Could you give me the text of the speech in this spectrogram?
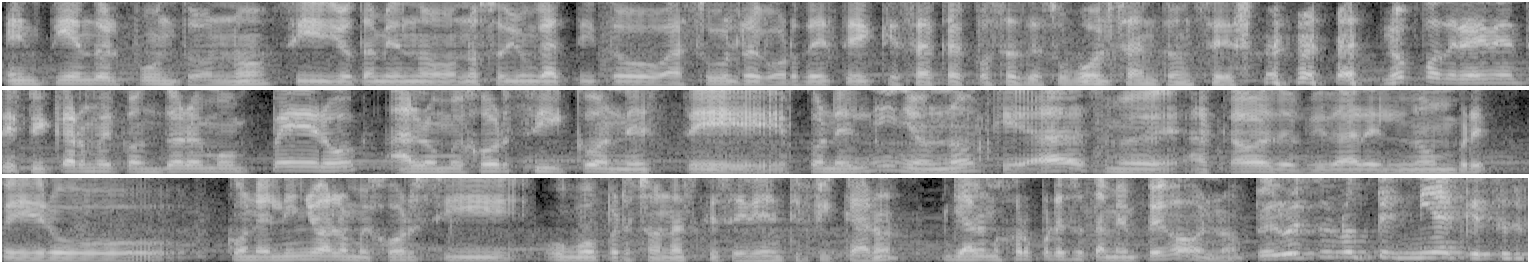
entiendo el punto, ¿no? Sí, yo también no, no soy un gatito azul regordete que saca cosas de su bolsa, entonces no podría identificarme con Doraemon, pero a lo mejor sí con este, con el niño, ¿no? Que, ah, se me acaba de olvidar el nombre, pero con el niño a lo mejor sí hubo personas que se identificaron explicaron. Y a lo mejor por eso también pegó, ¿no? Pero eso no tenía que ser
